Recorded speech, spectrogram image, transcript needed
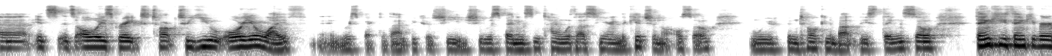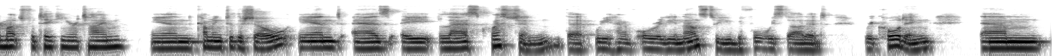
uh, it's it's always great to talk to you or your wife in respect to that because she she was spending some time with us here in the kitchen also, and we've been talking about these things. So, thank you, thank you very much for taking your time and coming to the show. And as a last question that we have already announced to you before we started recording, um,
